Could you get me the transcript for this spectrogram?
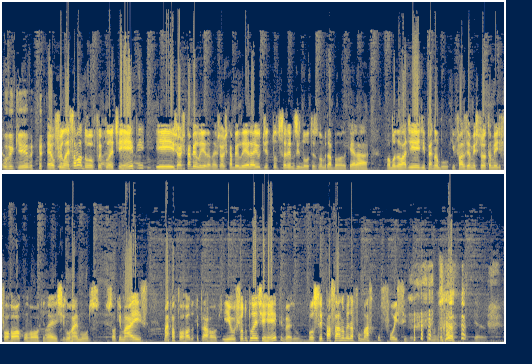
Por quê, né? É, eu fui lá em Salvador. Foi Planet Ramp e Jorge Cabeleira, né? Jorge Cabeleira e o Dia de Todos Seremos Inúteis, o nome da banda, que era uma banda lá de, de Pernambuco, que fazia mistura também de forró com rock, né? Estilo Raimundos. Só que mais. Mais pra forró do que pra rock. E o show do Planet Ramp, velho, você passar no meio da fumaça com foice, velho.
